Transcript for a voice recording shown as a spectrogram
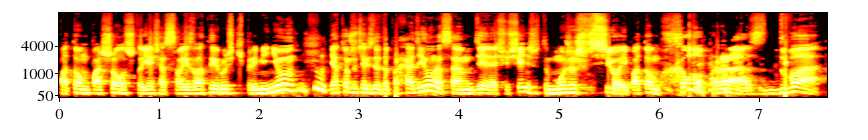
потом пошел, что я сейчас свои золотые ручки применю. Я тоже через это проходил, на самом деле, ощущение, что ты можешь все, и потом хлоп, раз, два.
